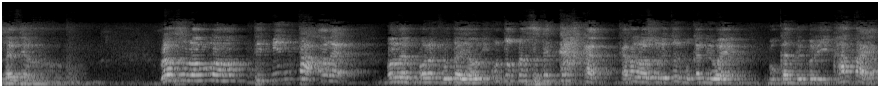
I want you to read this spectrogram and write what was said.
Senyum. Rasulullah diminta oleh oleh orang buta Yahudi untuk mensedekahkan karena Rasul itu bukan diwayat bukan diberi harta ya.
